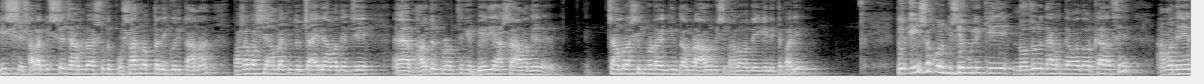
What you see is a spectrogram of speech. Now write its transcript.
বিশ্বে, সারা বিশ্বে যে আমরা শুধু পোশাক রপ্তানি করি তা না, পাশাপাশি আমরা কিন্তু চাইলে আমাদের যে ভারতের প্রভাব থেকে বেরিয়ে আসা আমাদের চামড়া শিল্পটাকে কিন্তু আমরা আরও বেশি ভালোভাবে এগিয়ে নিতে পারি। তো এই সকল বিষয়গুলিকে নজরে দেওয়া- দরকার আছে। আমাদের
